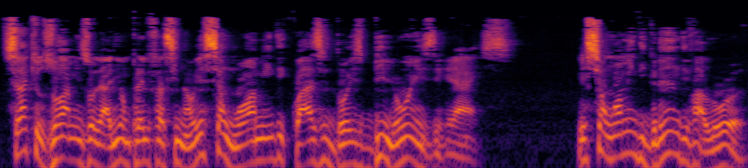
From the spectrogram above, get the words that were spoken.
Será que os homens olhariam para ele e falariam assim: não, esse é um homem de quase 2 bilhões de reais. Esse é um homem de grande valor.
